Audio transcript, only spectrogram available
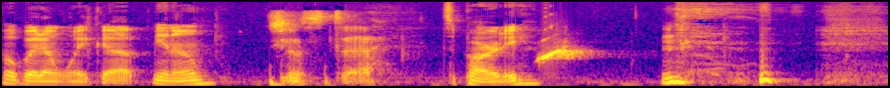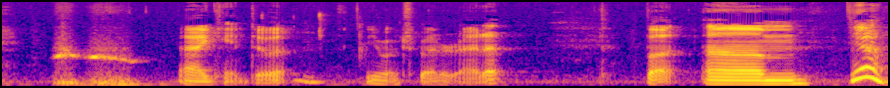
Hope I don't wake up. You know, Just, uh, it's a party. I can't do it. You're much better at it. But um, yeah,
